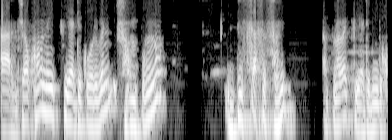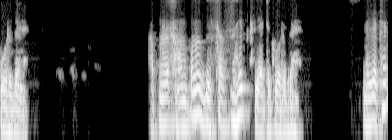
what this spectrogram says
আর যখন এই ক্রিয়াটি করবেন, সম্পূর্ণ বিশ্বাসের সহিত আপনারা ক্রিয়াটি কিন্তু করবেন। আপনারা সম্পূর্ণ বিশ্বাসের সহিত ক্রিয়াটি করবেন দেখেছেন?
